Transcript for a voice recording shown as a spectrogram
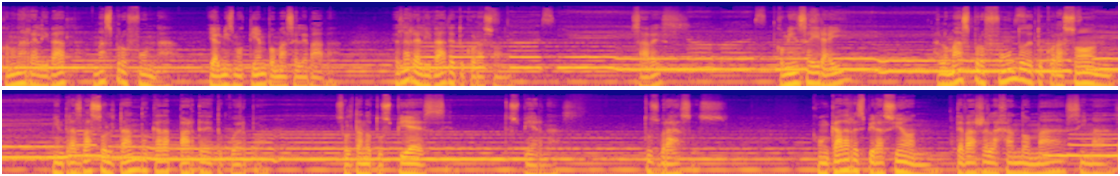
con una realidad más profunda y al mismo tiempo más elevada. Es la realidad de tu corazón. ¿Sabes? Comienza a ir ahí, a lo más profundo de tu corazón, mientras vas soltando cada parte de tu cuerpo, soltando tus pies, tus piernas, tus brazos con cada respiración te vas relajando más y más.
